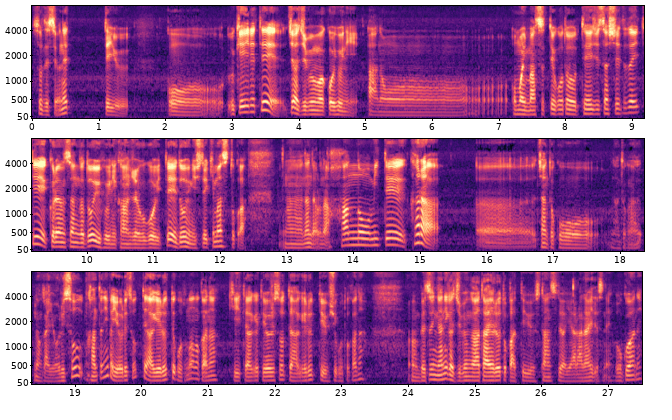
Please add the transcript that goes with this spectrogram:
そうですよねっていう、こう、受け入れて、じゃあ自分はこういうふうに、あのー思いますっていうことを提示させていただいて、クライアントさんがどういうふうに感情が動いて、どういうふうにしていきますとか、うんなんだろうな、反応を見てから、あーちゃんとこう、なんとか、なんか寄り添う、簡単に言えば寄り添ってあげるってことなのかな。聞いてあげて寄り添ってあげるっていう仕事かな。別に何か自分が与えるとかっていうスタンスではやらないですね。僕はね。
